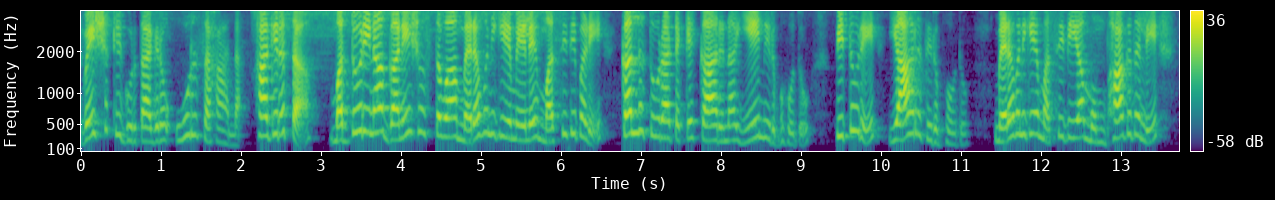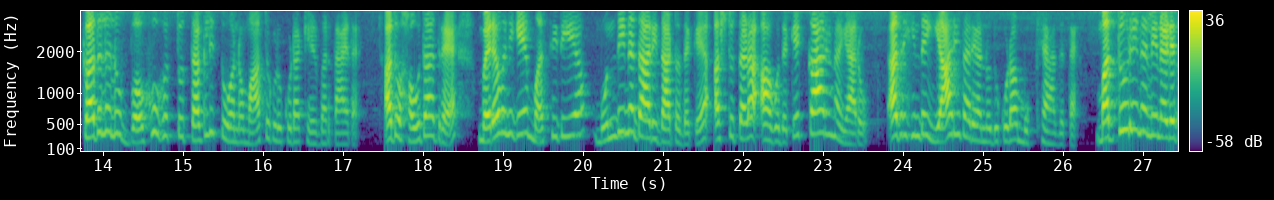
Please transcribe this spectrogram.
ದ್ವೇಷಕ್ಕೆ ಗುರುತಾಗಿರೋ ಊರು ಸಹ ಅಲ್ಲ. ಹಾಗಿರುತ್ತ ಮದ್ದೂರಿನ ಗಣೇಶೋತ್ಸವ ಮೆರವಣಿಗೆಯ ಮೇಲೆ ಮಸೀದಿ ಬಳಿ ಕಲ್ಲು ತೂರಾಟಕ್ಕೆ ಕಾರಣ ಏನಿರಬಹುದು? ಪಿತೂರಿ ಯಾರದಿರಬಹುದು? ಮೆರವಣಿಗೆ ಮಸೀದಿಯ ಮುಂಭಾಗದಲ್ಲಿ ಕದಲಲು ಬಹು ಹೊತ್ತು ತಗಲಿತ್ತು ಅನ್ನೋ ಮಾತುಗಳು ಕೂಡ ಕೇಳಿಬರ್ತಾ ಇದೆ. ಅದು ಹೌದಾದ್ರೆ ಮೆರವಣಿಗೆ ಮಸೀದಿಯ ಮುಂದಿನ ದಾರಿ ದಾಟೋದಕ್ಕೆ ಅಷ್ಟು ತಡ ಆಗೋದಕ್ಕೆ ಕಾರಣ ಯಾರು? ಅದ್ರ ಹಿಂದೆ ಯಾರಿದ್ದಾರೆ ಅನ್ನೋದು ಕೂಡ ಮುಖ್ಯ ಆಗುತ್ತೆ. ಮದ್ದೂರಿನಲ್ಲಿ ನಡೆದ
